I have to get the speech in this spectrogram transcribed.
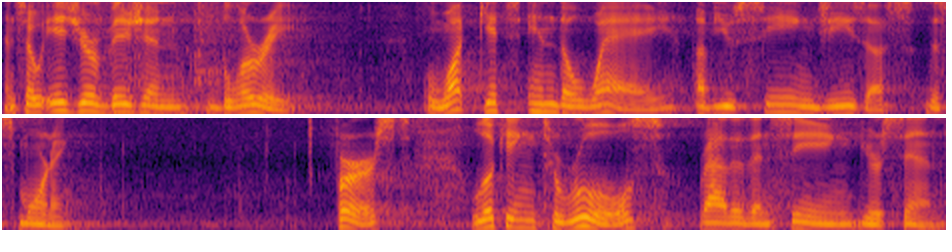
And so, is your vision blurry? What gets in the way of you seeing Jesus this morning? First, looking to rules rather than seeing your sin.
